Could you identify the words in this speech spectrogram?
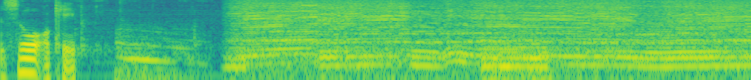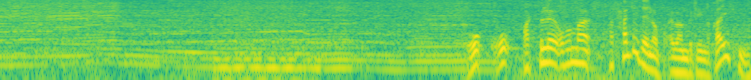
So, okay. Oh, oh, was will er auf einmal, was hat er denn auf einmal mit den Reifen?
